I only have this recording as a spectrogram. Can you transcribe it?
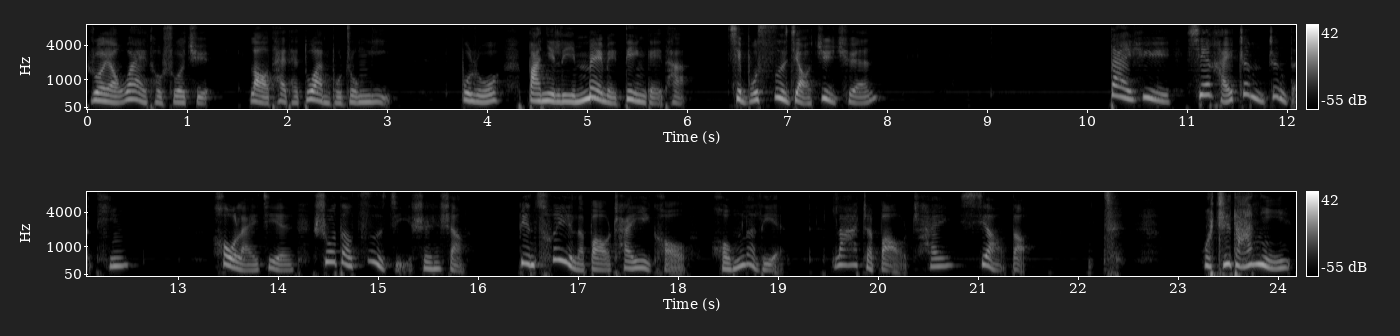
若要外头说去，老太太断不中意。不如把你林妹妹定给他，岂不四角俱全？黛玉先还怔怔的听，后来见说到自己身上，便啐了宝钗一口，红了脸，拉着宝钗笑道：“我只打你，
